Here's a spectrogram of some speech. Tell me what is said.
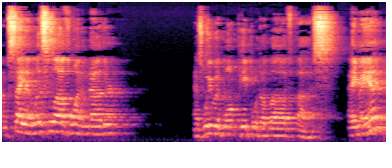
I'm saying let's love one another as we would want people to love us. Amen?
